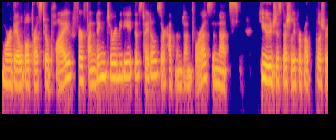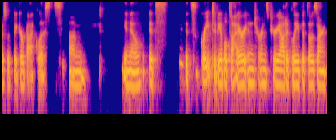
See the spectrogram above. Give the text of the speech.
more available for us to apply for funding to remediate those titles or have them done for us. And that's huge, especially for publishers with bigger backlists. Um, you know, it's it's great to be able to hire interns periodically, but those aren't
